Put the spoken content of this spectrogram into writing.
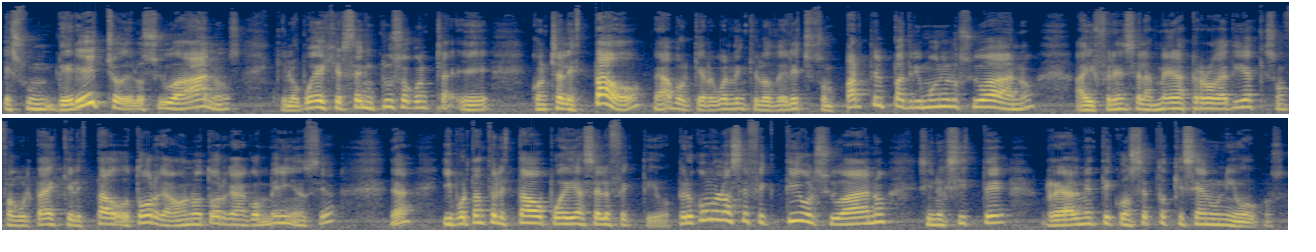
es un derecho de los ciudadanos que lo puede ejercer incluso contra, eh, contra el Estado, ¿ya? porque recuerden que los derechos son parte del patrimonio de los ciudadanos, a diferencia de las meras prerrogativas, que son facultades que el Estado otorga o no otorga a conveniencia, ¿ya? y por tanto el Estado puede hacerlo efectivo. Pero ¿cómo lo hace efectivo el ciudadano si no existe realmente conceptos que sean unívocos?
